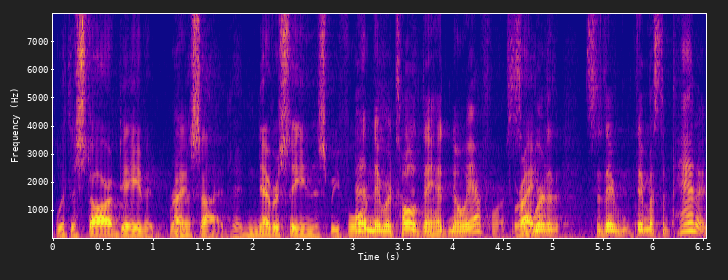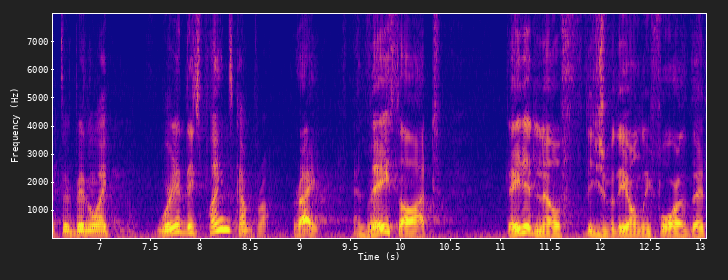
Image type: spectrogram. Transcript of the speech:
with the Star of David on the side. They'd never seen this before. And they were told they had no air force. So Right. where did, so they, they must have panicked. They've been like, where did these planes come from? Right. And they thought, they didn't know if these were the only four that,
